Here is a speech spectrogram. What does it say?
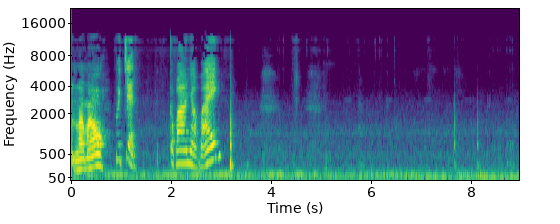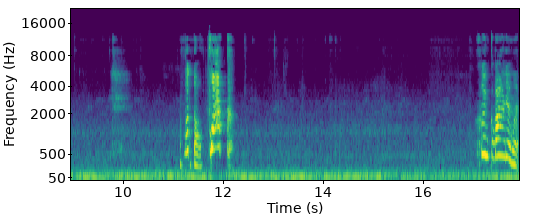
Lan máu. Richard, các ba nhà bánh. What the fuck? Không có ba liền ạ.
